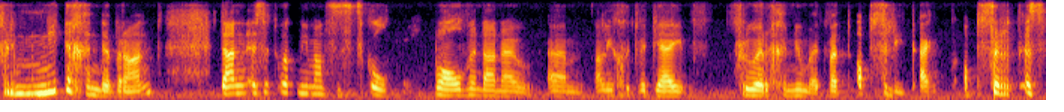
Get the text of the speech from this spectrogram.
vernietigende brand, dan is dit ook niemand se skuld nie behalwe dan nou ehm um, al die goed wat jy vroeër genoem het wat absoluut ek absurd is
